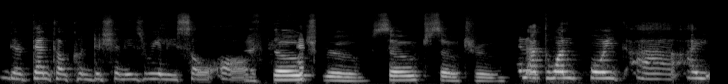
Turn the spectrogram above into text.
their dental condition is really so off. That's so and, true, so so true. And at one point, uh, I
